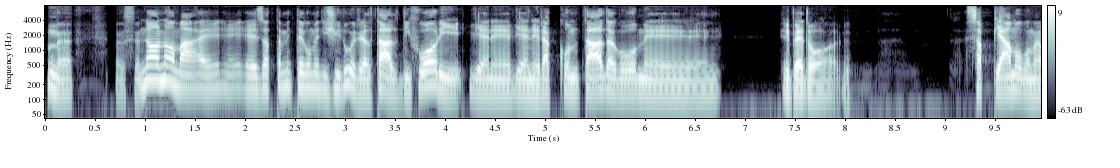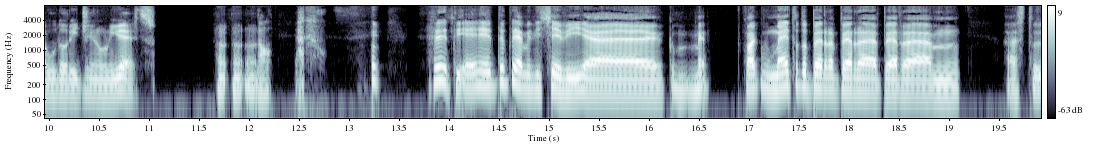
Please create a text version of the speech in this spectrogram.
non... non se- No, no, ma è, è esattamente come dici tu, in realtà al di fuori viene, viene raccontata come, ripeto, sappiamo come ha avuto origine l'universo, no? Senti, e tu prima mi dicevi eh, me- qual- un metodo per, per- per, eh, stu-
